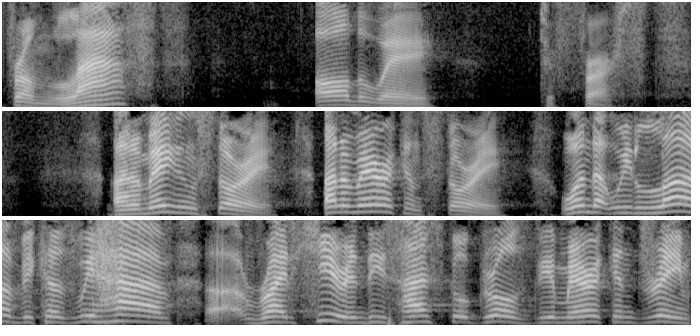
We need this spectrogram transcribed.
From last all the way to first. An amazing story, an American story, one that we love because we have uh, right here in these high school girls the American dream.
